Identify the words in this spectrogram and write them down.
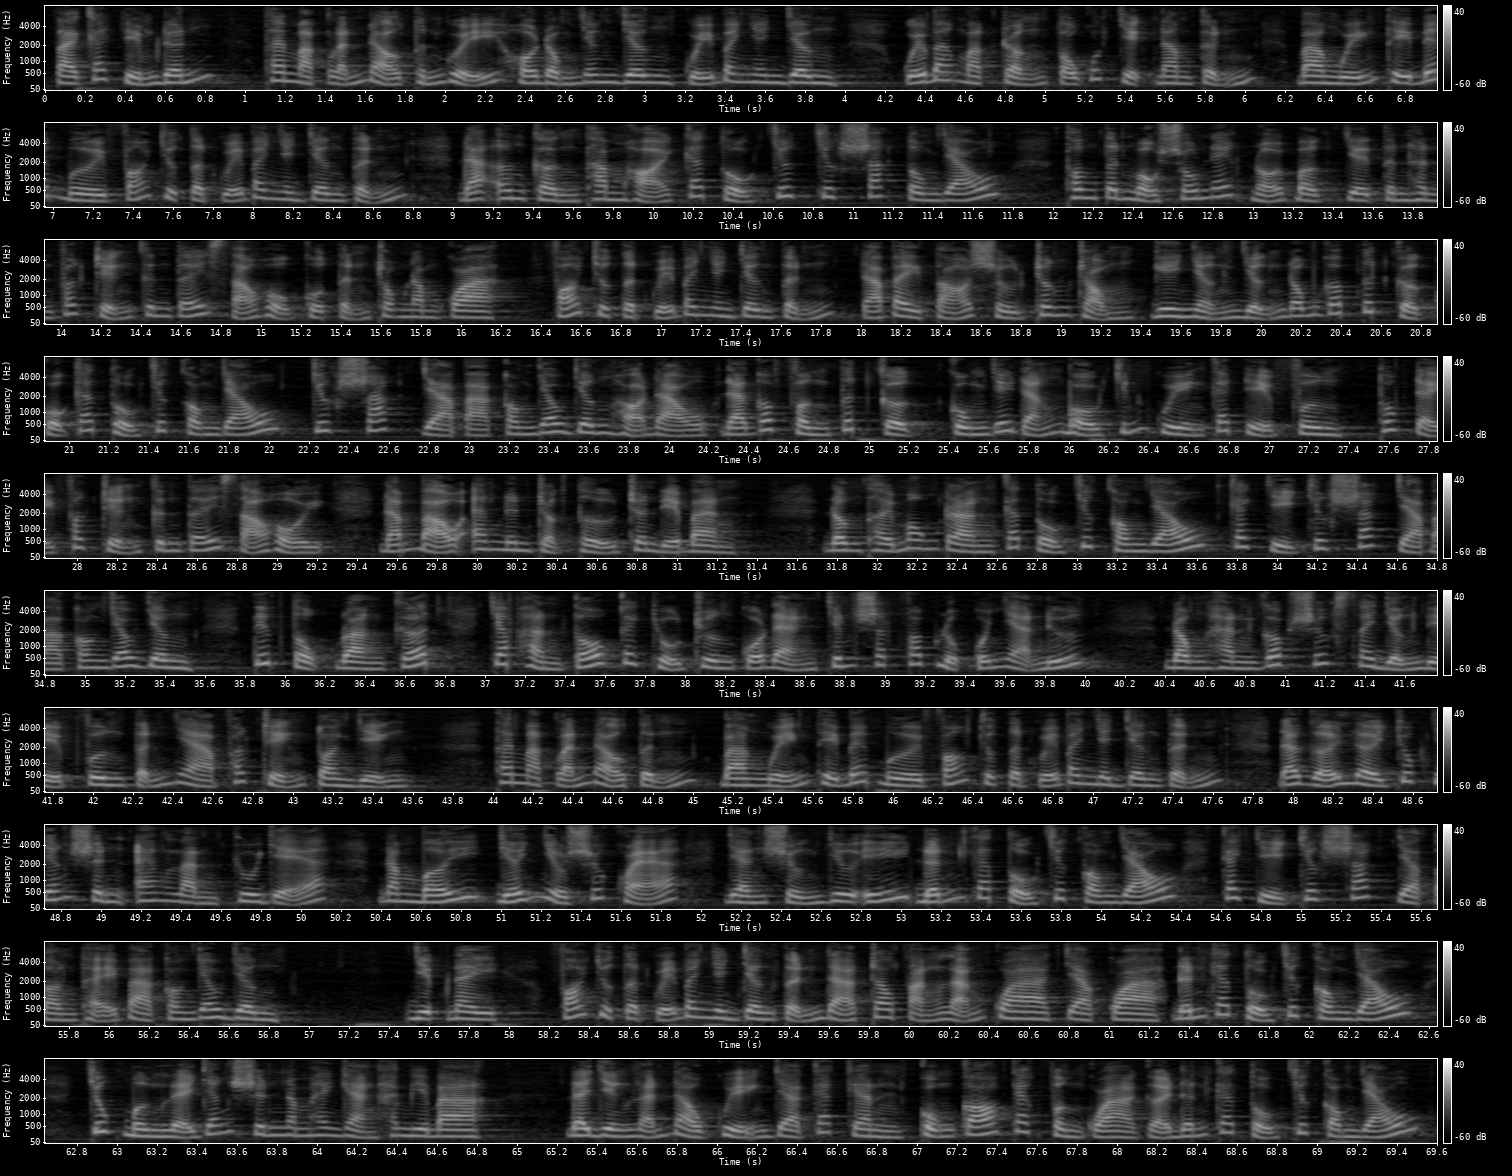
Tại các điểm đến, thay mặt lãnh đạo tỉnh ủy, Hội đồng Nhân dân, Quỹ ban Nhân dân, Quỹ ban Mặt trận Tổ quốc Việt Nam tỉnh, bà Nguyễn Thị Bé Mười, Phó Chủ tịch Quỹ ban Nhân dân tỉnh, đã ân cần thăm hỏi các tổ chức chức sắc tôn giáo, thông tin một số nét nổi bật về tình hình phát triển kinh tế xã hội của tỉnh trong năm qua. Phó Chủ tịch Ủy ban Nhân dân tỉnh đã bày tỏ sự trân trọng, ghi nhận những đóng góp tích cực của các tổ chức công giáo, chức sắc và bà con giáo dân họ đạo đã góp phần tích cực cùng với đảng bộ chính quyền các địa phương thúc đẩy phát triển kinh tế xã hội, đảm bảo an ninh trật tự trên địa bàn. Đồng thời mong rằng các tổ chức công giáo, các vị chức sắc và bà con giáo dân tiếp tục đoàn kết, chấp hành tốt các chủ trương của đảng, chính sách pháp luật của nhà nước, đồng hành góp sức xây dựng địa phương tỉnh nhà phát triển toàn diện. Thay mặt lãnh đạo tỉnh, bà Nguyễn Thị Bé Mười, Phó Chủ tịch Ủy ban Nhân dân tỉnh, đã gửi lời chúc Giáng sinh an lành, vui vẻ, năm mới với nhiều sức khỏe, dàn sự dư ý đến các tổ chức công giáo, các vị chức sắc và toàn thể bà con giáo dân. Dịp này, Phó Chủ tịch Ủy ban Nhân dân tỉnh đã trao tặng lãng qua và quà đến các tổ chức công giáo, chúc mừng lễ Giáng sinh năm 2023. Đại diện lãnh đạo quyện và các ngành cũng có các phần quà gửi đến các tổ chức công giáo.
